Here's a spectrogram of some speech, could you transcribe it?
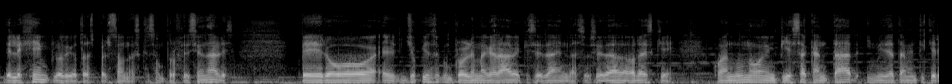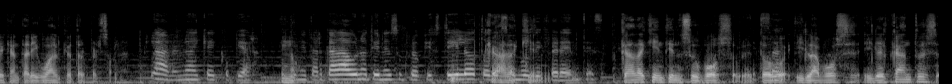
del ejemplo de otras personas que son profesionales. Pero eh, yo pienso que un problema grave que se da en la sociedad ahora es que cuando uno empieza a cantar, inmediatamente quiere cantar igual que otra persona. Claro, no hay que copiar, imitar. Cada uno tiene su propio estilo, todos somos diferentes. Cada quien tiene su voz, sobre todo, y la voz y el canto es,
